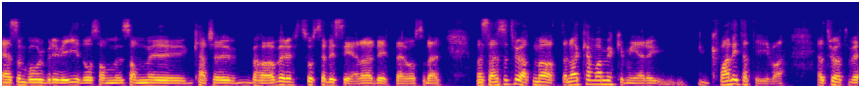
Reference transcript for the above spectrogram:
en som bor bredvid och som, som eh, kanske behöver socialisera lite och sådär. Men sen så tror jag att mötena kan vara mycket mer kvalitativa. Jag tror att vi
